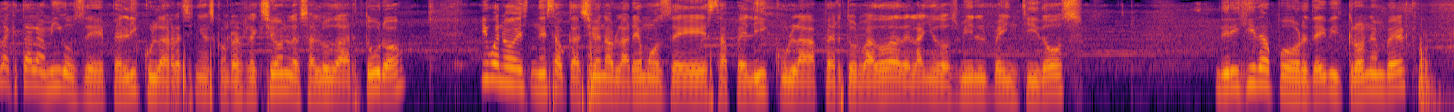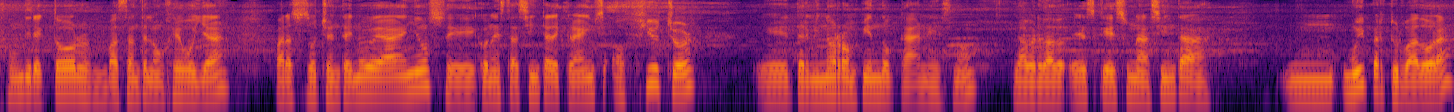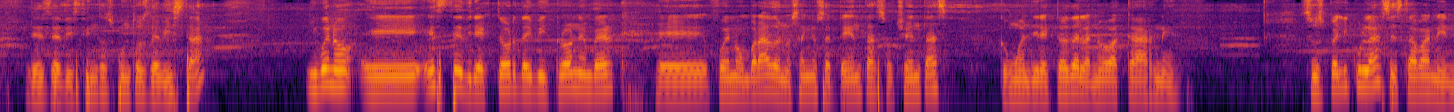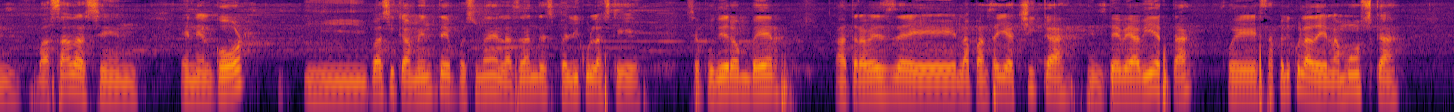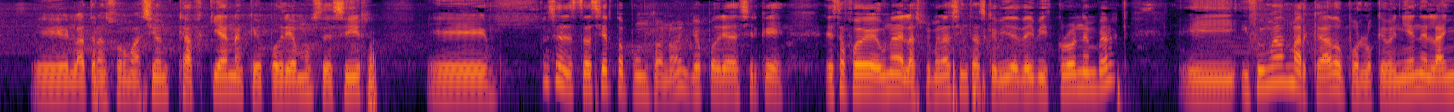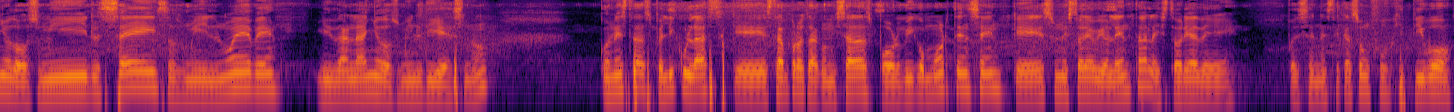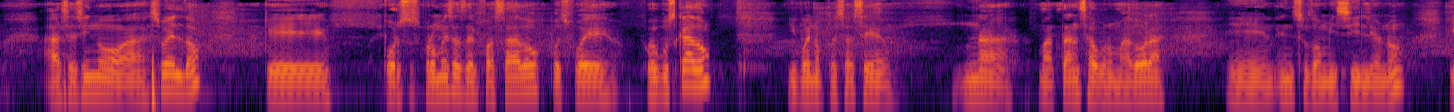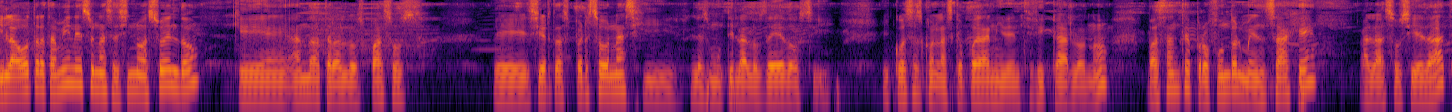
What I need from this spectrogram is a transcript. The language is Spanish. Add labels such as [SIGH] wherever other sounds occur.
Hola, ¿qué tal amigos de Películas Reseñas con Reflexión? Les saluda Arturo. Y bueno, en esta ocasión hablaremos de esta película perturbadora del año 2022, dirigida por David Cronenberg, un director bastante longevo ya, para sus 89 años, eh, con esta cinta de Crimes of Future, eh, terminó rompiendo canes, ¿no? La verdad es que es una cinta mm, muy perturbadora desde distintos puntos de vista. Y bueno, eh, este director David Cronenberg fue nombrado en los años 70, 80 como el director de la nueva carne. Sus películas estaban basadas en, en el gore y básicamente pues una de las grandes películas que se pudieron ver a través de la pantalla chica en TV abierta fue esta película de La Mosca, eh, la transformación kafkiana que podríamos decir, eh, pues hasta cierto punto, ¿no? Yo podría decir que esta fue una de las primeras cintas que vi de David Cronenberg y, y fui más marcado por lo que venía en el año 2006, 2009 y del año 2010, ¿no? Con estas películas que están protagonizadas por Vigo Mortensen, que es una historia violenta, la historia de, pues en este caso, un fugitivo asesino a sueldo, que por sus promesas del pasado, pues fue, fue buscado y bueno, pues hace una matanza abrumadora en, su domicilio, ¿no? Y la otra también es un asesino a sueldo que anda tras los pasos de ciertas personas y les mutila los dedos y, cosas con las que puedan identificarlo, ¿no? Bastante profundo el mensaje a la sociedad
